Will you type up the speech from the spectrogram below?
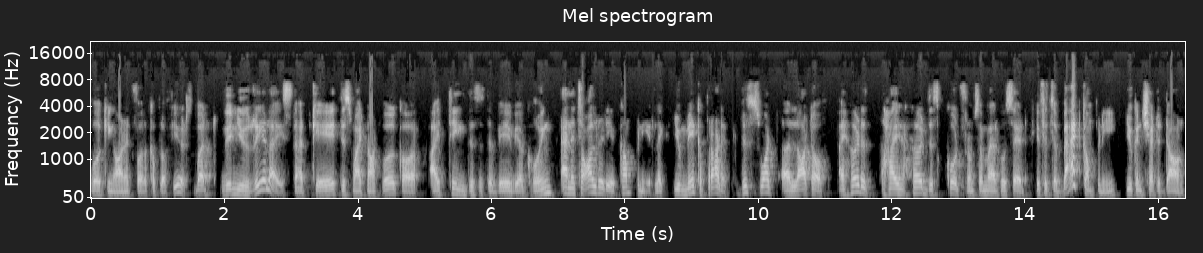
working on it for a couple of years. But when you realize that okay this might not work or i think this is the way we are going and it's already a company like you make a product. This is what a lot of I heard it, I heard this quote from somewhere who said, if it's a bad company, you can shut it down.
